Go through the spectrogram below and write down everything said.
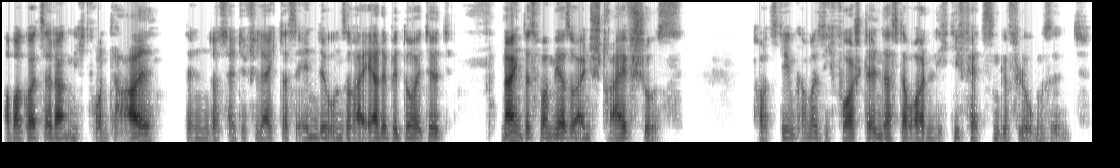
Aber Gott sei Dank nicht frontal, denn das hätte vielleicht das Ende unserer Erde bedeutet. Nein, das war mehr so ein Streifschuss. Trotzdem kann man sich vorstellen, dass da ordentlich die Fetzen geflogen sind.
